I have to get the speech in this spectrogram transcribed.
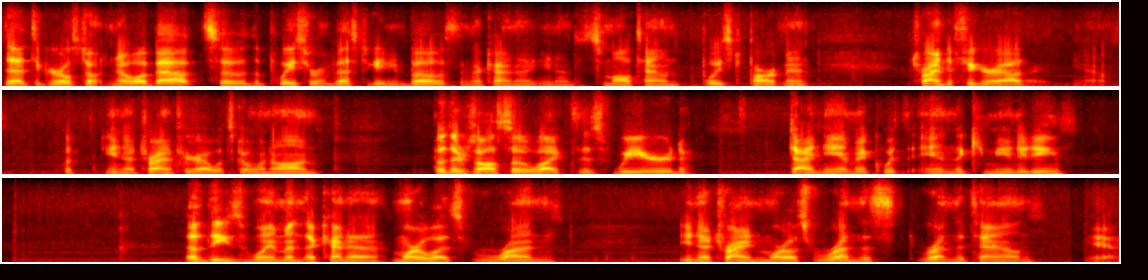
that the girls don't know about. So the police are investigating both, and they're kind of, you know, the small town police department trying to figure out, Right. you know, what you know, trying to figure out what's going on. But there's also like this weird dynamic within the community of these women that kind of more or less run, you know, try and more or less run this run the town, Yeah.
